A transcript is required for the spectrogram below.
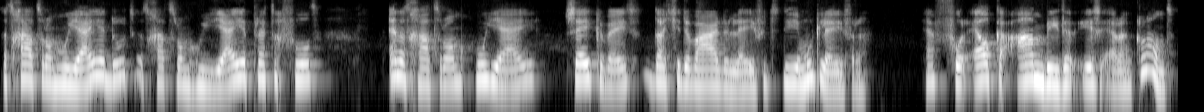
Het gaat erom hoe jij het doet, het gaat erom hoe jij je prettig voelt en het gaat erom hoe jij zeker weet dat je de waarde levert die je moet leveren. voor elke aanbieder is er een klant.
